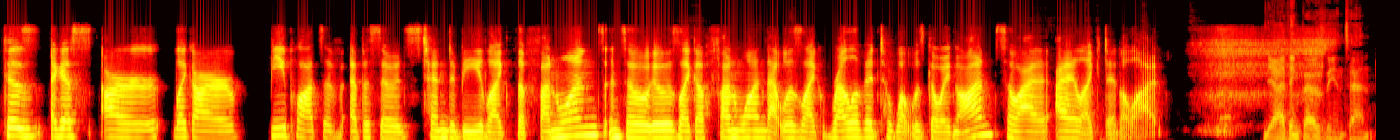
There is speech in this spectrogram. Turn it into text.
because I guess our like our B plots of episodes tend to be like the fun ones, and so it was like a fun one that was like relevant to what was going on. So I I liked it a lot. Yeah, I think that was the intent.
